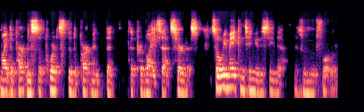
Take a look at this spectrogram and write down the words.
My department supports the department that that provides that service. So we may continue to see that as we move forward.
